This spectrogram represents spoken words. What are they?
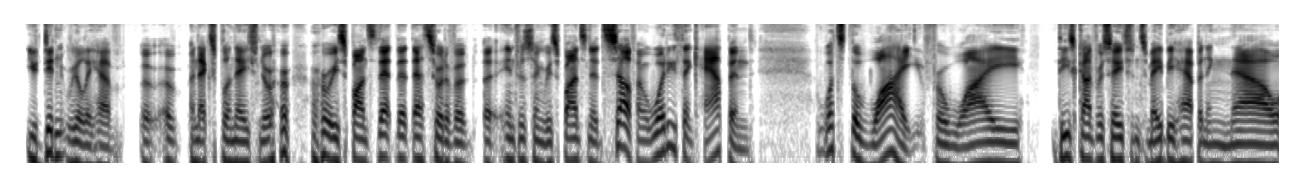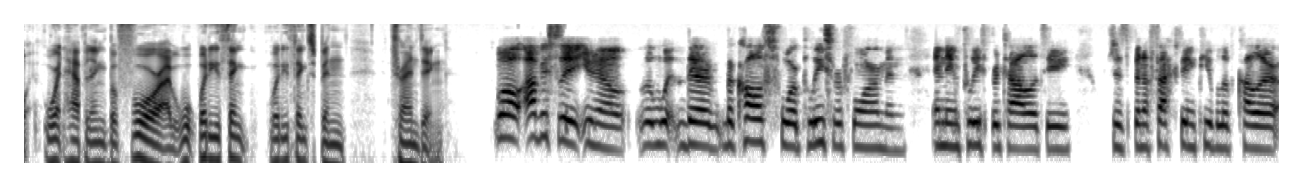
you didn't really have a, a, an explanation or, or, a response. That, that that's sort of an interesting response in itself. I mean, what do you think happened what's the why for why these conversations may be happening now, weren't happening before? What do you think? What do you think's been trending? Well, obviously, you know, there the calls for police reform and ending police brutality, has been affecting people of color,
